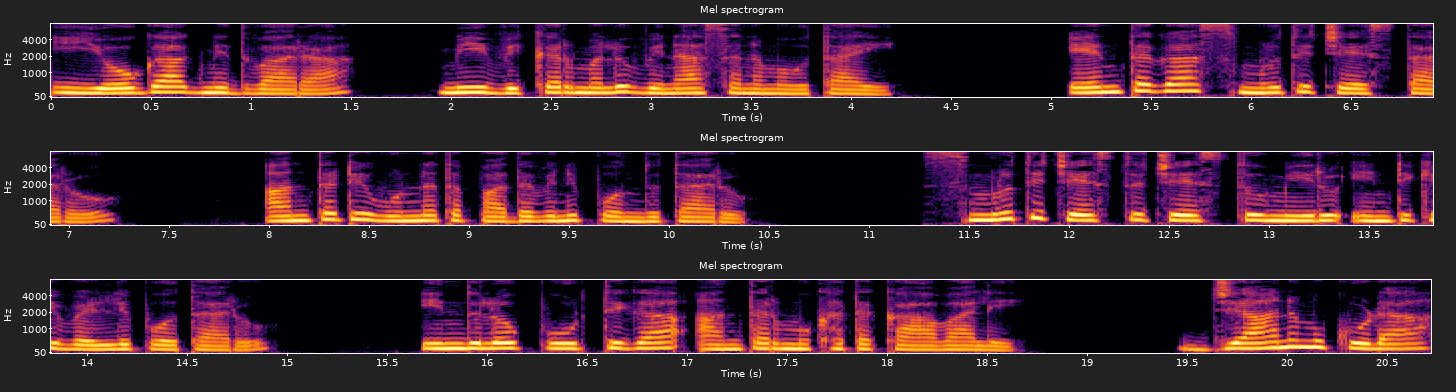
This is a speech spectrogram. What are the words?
ఈ యోగాగ్ని ద్వారా మీ వికర్మలు వినాశనమవుతాయి. ఎంతగా స్మృతి చేస్తారో అంతటి ఉన్నత పదవిని పొందుతారు. స్మృతి చేస్తూ చేస్తూ మీరు ఇంటికి వెళ్ళిపోతారు. ఇందులో పూర్తిగా అంతర్ముఖత కావాలి. జ్ఞానము కూడా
